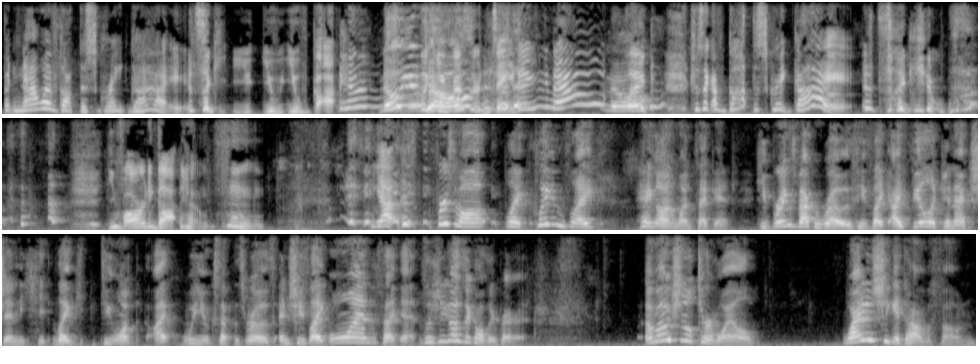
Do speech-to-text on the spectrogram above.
but now I've got this great guy. It's like, you, you, you've got him? No, you Like, don't. you guys are dating now? No. Like, she's like, I've got this great guy. It's like, you, you've already got him. Hmm. yeah, because first of all, like Clayton's like, hang on one second. He brings back a rose. He's like, I feel a connection. He, like, do you want? I, will you accept this rose? And she's like, one second. So she goes and calls her parent. Emotional turmoil. Why does she get to have a phone?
